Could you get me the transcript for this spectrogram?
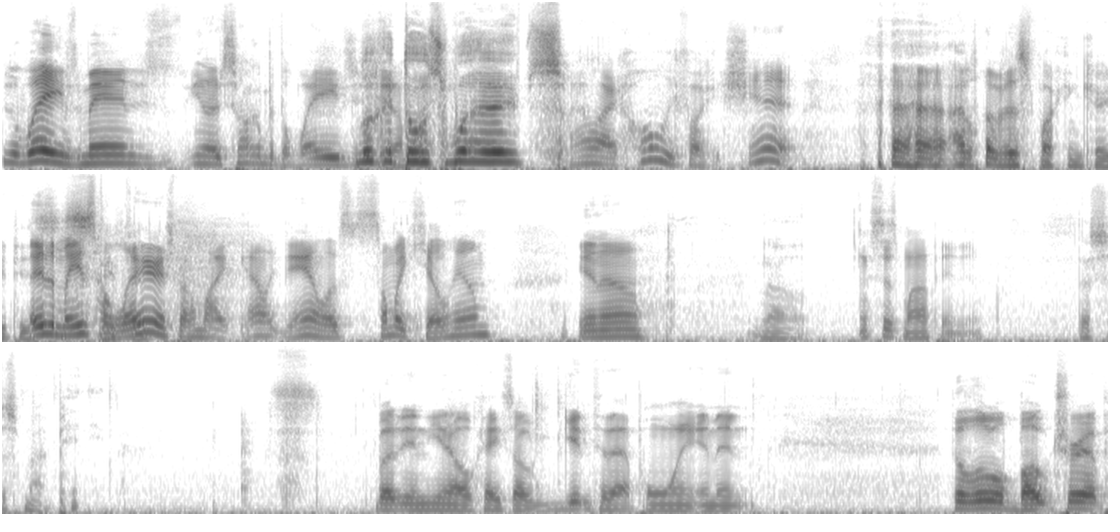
the waves, man. Just, you know, talking about the waves. Look shit. at I'm those Like, waves. I'm like, holy fucking shit. I love his fucking character. It's, I so mean, it's hilarious, but I'm like, golly damn, let's somebody kill him. You know, No, that's just my opinion. that's just my opinion. But then you know, okay, so getting to that point, and then the little boat trip,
